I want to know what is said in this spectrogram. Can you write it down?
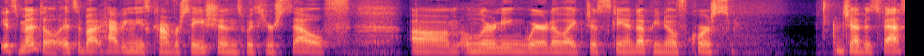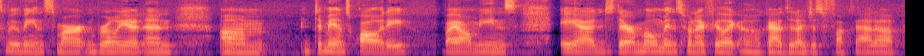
it's mental. It's about having these conversations with yourself, um, learning where to like just stand up. You know, of course, Jeb is fast moving and smart and brilliant and um, demands quality by all means. And there are moments when I feel like, oh God, did I just fuck that up?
